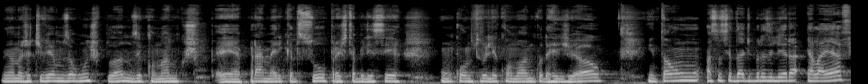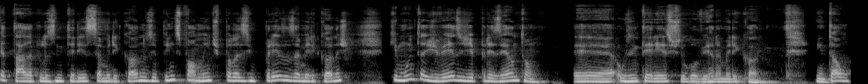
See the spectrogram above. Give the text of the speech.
Né? Nós já tivemos alguns planos econômicos é, para a América do Sul para estabelecer um controle econômico da região. Então, a sociedade brasileira ela é afetada pelos interesses americanos e principalmente pelas empresas americanas que muitas vezes representam é, os interesses do governo americano. Então,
